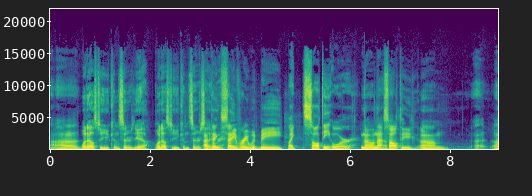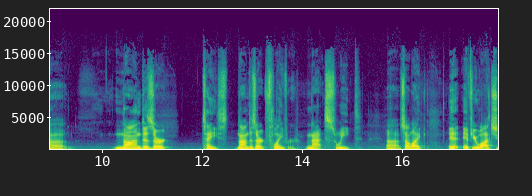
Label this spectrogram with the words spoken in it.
What else do you consider? Yeah. What else do you consider savory? I think savory would be Like salty or no, not salty. Um, uh, uh, non-dessert taste, non-dessert flavor, not sweet. Uh, so, like, i if you watch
